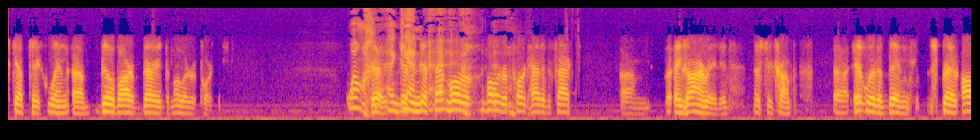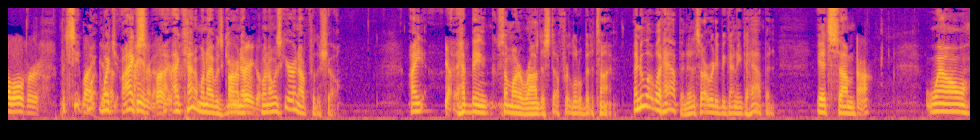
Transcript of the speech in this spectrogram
skeptic when uh, Bill Barr buried the Mueller report. Well, again, if, if that Mueller, Mueller report had in fact um, exonerated Mr. Trump, uh, it would have been spread all over. But see, like, what, what uh, you- I, ex- peanut butter I, I kind of when I was gearing up when I was gearing up for the show, I Yeah. have been somewhat around this stuff for a little bit of time. I knew what would happen, and it's already beginning to happen. It's um, Uh-huh. well,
